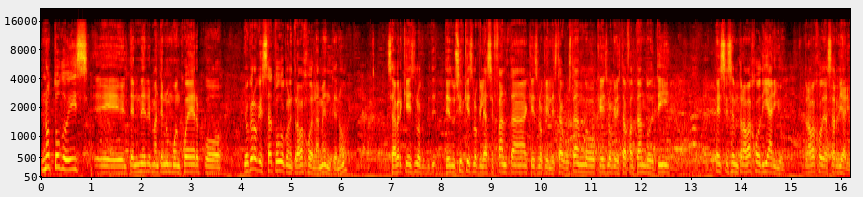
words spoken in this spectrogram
no todo es eh, el tener, mantener un buen cuerpo. Yo creo que está todo con el trabajo de la mente, ¿no? Saber qué es lo que, deducir qué es lo que le hace falta, qué es lo que le está gustando, qué es lo que le está faltando de ti. Ese es un trabajo diario, trabajo de hacer diario.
